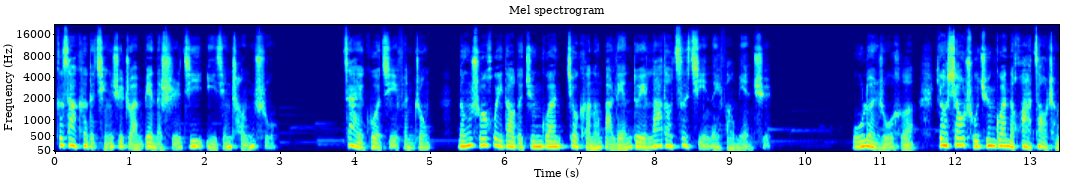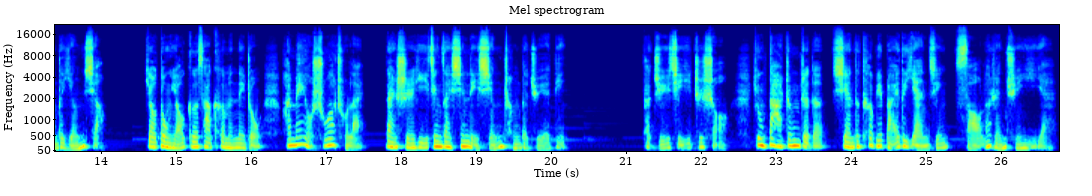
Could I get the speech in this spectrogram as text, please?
哥萨克的情绪转变的时机已经成熟，再过几分钟，能说会道的军官就可能把连队拉到自己那方面去。无论如何，要消除军官的话造成的影响，要动摇哥萨克们那种还没有说出来，但是已经在心里形成的决定。他举起一只手，用大睁着的、显得特别白的眼睛扫了人群一眼。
